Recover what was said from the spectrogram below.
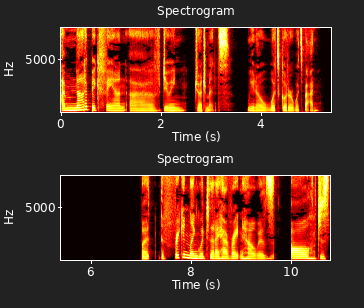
I'm not a big fan of doing judgments, you know, what's good or what's bad. But the freaking language that I have right now is all just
